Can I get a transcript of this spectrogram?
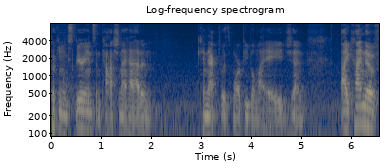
cooking experience and passion I had and connect with more people my age. And I kind of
